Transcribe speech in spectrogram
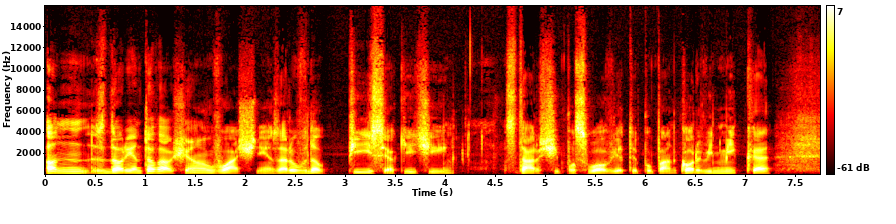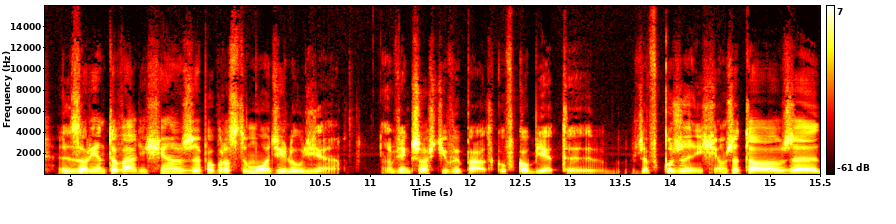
on zorientował się właśnie, zarówno PiS, jak i ci starsi posłowie typu pan Korwin-Mikke, zorientowali się, że po prostu młodzi ludzie w większości wypadków kobiety, że wkurzyli się, że to, że,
